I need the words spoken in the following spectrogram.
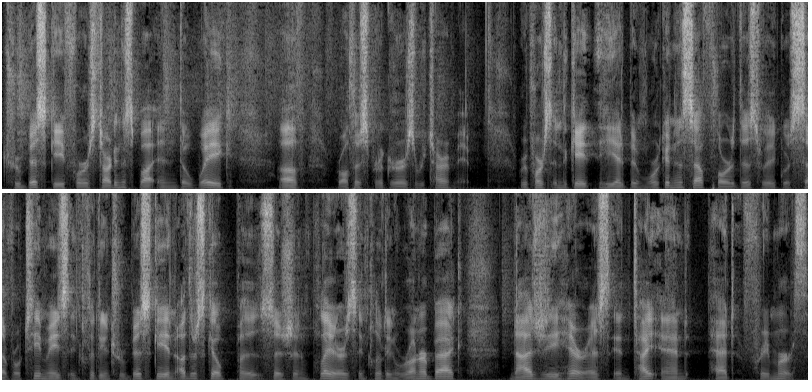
Trubisky for a starting spot in the wake of Roethlisberger's retirement. Reports indicate he had been working in South Florida this week with several teammates, including Trubisky and other skill position players, including runner back Najee Harris and tight end Pat Freiermuth.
